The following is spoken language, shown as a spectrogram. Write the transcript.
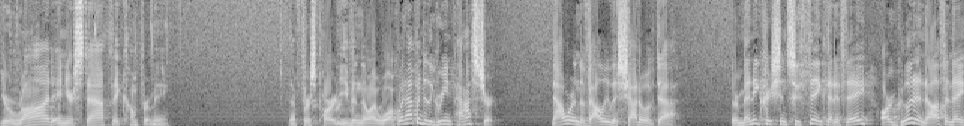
Your rod and your staff, they comfort me. That first part, even though I walk. What happened to the green pasture? Now we're in the valley of the shadow of death. There are many Christians who think that if they are good enough and they,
